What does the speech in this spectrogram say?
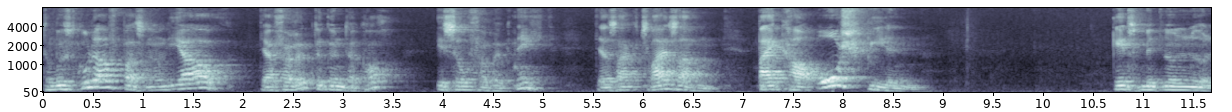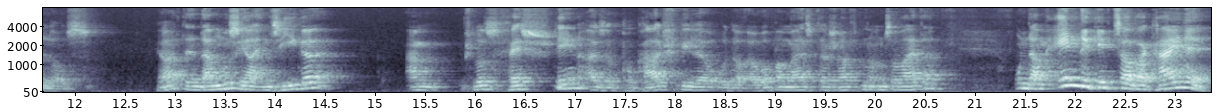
Du musst gut aufpassen und ihr auch. Der verrückte Günter Koch ist so verrückt nicht. Der sagt zwei Sachen. Bei K.O.-Spielen geht es mit 0-0 los. Ja, denn da muss ja ein Sieger am Schluss feststehen, also Pokalspiele oder Europameisterschaften und so weiter. Und am Ende gibt es aber keine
